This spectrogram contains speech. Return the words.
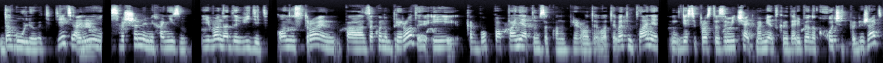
догуливать. Дети, они совершенный механизм. Его надо видеть. Он устроен по законам природы и как бы по понятным законам природы. Вот. И в этом плане, если просто замечать момент, когда ребенок хочет побежать,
